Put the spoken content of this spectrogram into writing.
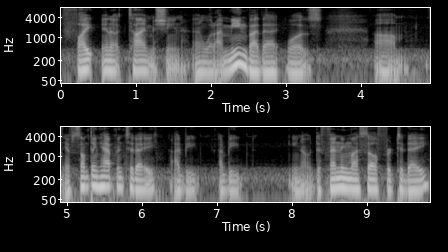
fight in a time machine. And what I mean by that was, um, if something happened today, I'd be I'd be, you know, defending myself for today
